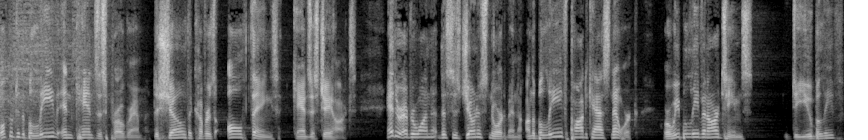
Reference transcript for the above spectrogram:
Welcome to the Bleav in Kansas program, the show that covers all things Kansas Jayhawks. Hey there, everyone. This is Jonas Nordman on the Bleav Podcast Network, where we believe in our teams. Do you believe?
